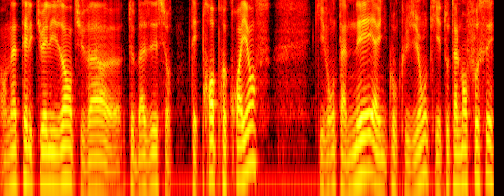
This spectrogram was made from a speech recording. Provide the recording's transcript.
en intellectualisant tu vas euh, te baser sur tes propres croyances qui vont t'amener à une conclusion qui est totalement faussée.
